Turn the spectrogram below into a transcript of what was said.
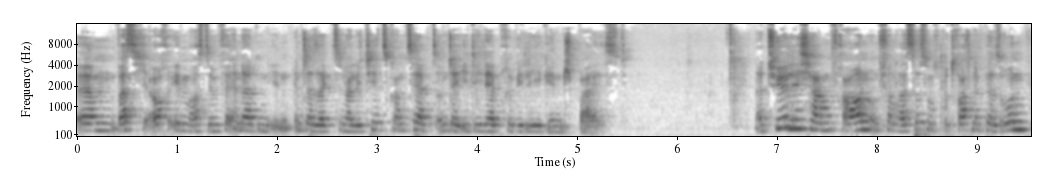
ähm, was sich auch eben aus dem veränderten Intersektionalitätskonzept und der Idee der Privilegien speist. Natürlich haben Frauen und von Rassismus betroffene Personen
